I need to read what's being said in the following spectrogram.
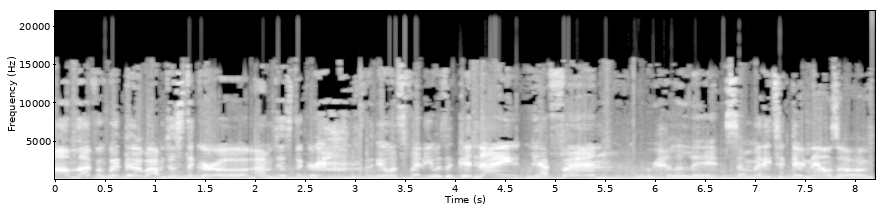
i'm laughing with them. I'm just a girl. I'm just a girl. It was funny. It was a good night. We had fun. We were hella lit. Somebody took their nails off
